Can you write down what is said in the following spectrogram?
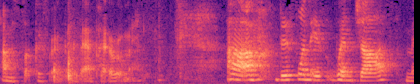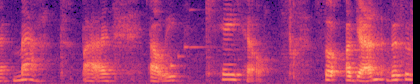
I'm a sucker for a good vampire romance. Uh, this one is When Joss Met Matt by Ellie Cahill. So again, this is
